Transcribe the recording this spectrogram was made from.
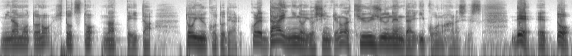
源の一つとなっていた。ということである。これ第二の余震というのが90年代以降の話です。で、えっと、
